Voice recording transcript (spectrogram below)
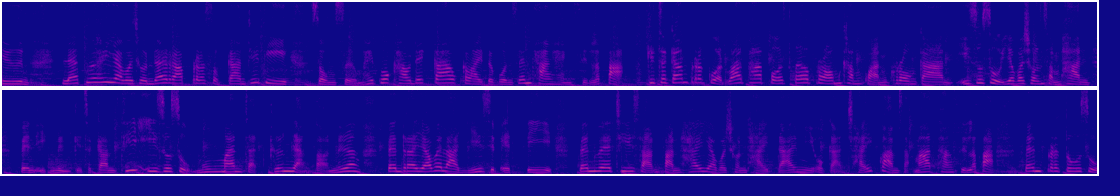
ยืน และเพื่อให้เยาวชนได้รับประสบการณ์ที่ดี ส่งเสริมให้พวกเขาได้ก้าวไกลไปบนเส้นทางแห่งศิลปะ กิจกรรมประกวดวาดภาพโปสเตอร์พร้อมคำขวัญโครงการอีซูซูเยาวชนสัมพันธ์ เป็นอีกหนึ่งกิจกรรมที่อีซูซูมุ่งมั่นจัดขึ้นอย่างต่อเนื่อง เป็นระยะเวลา 21 ปี เป็นเวทีสารฝันให้เยาวชนไทยได้มีโอกาสใช้ความสามารถทางศิลปะ เป็นประตูสู่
